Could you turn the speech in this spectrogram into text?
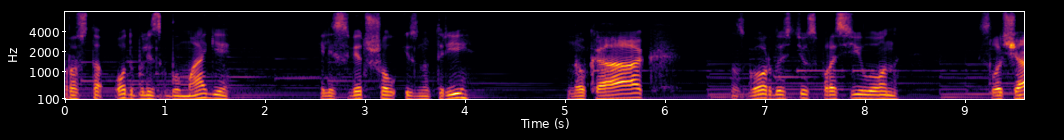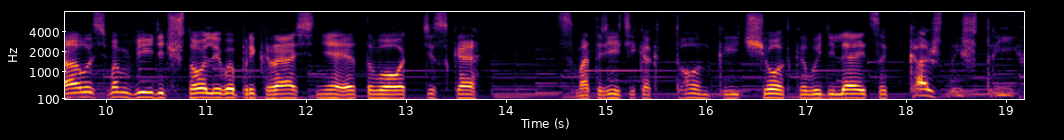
просто отблеск бумаги, или свет шел изнутри? «Ну как?» — с гордостью спросил он — Случалось вам видеть что-либо прекраснее этого оттиска? Смотрите, как тонко и четко выделяется каждый штрих.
